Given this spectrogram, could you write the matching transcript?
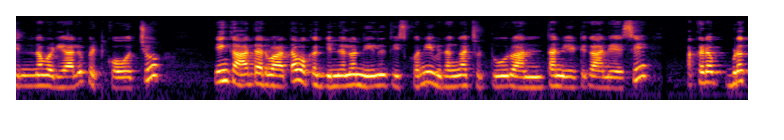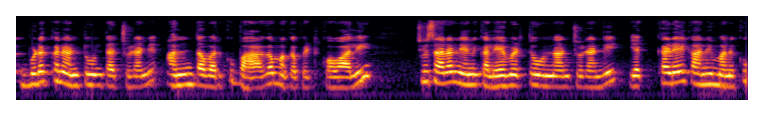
చిన్న వడియాలు పెట్టుకోవచ్చు. ఇంకా ఆ తర్వాత ఒక గిన్నెలో నీళ్ళు తీసుకొని ఈ విధంగా చుట్టూరు అంతా నీట్గా అనేసి అక్కడ బుడక్ బుడక్కని అంటూ ఉంటారు చూడండి అంతవరకు బాగా మగ పెట్టుకోవాలి. చూసారా నేను కలియబెడుతూ ఉన్నాను చూడండి ఎక్కడే కానీ మనకు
